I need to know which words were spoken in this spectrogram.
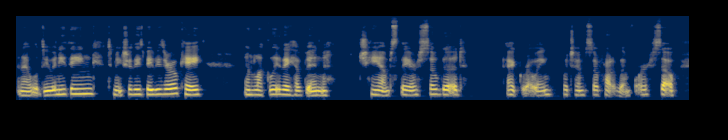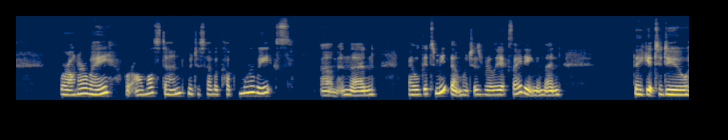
And I will do anything to make sure these babies are okay. And luckily, they have been champs. They are so good at growing, which I'm so proud of them for. So we're on our way. We're almost done. We just have a couple more weeks. Um, and then I will get to meet them, which is really exciting. And then they get to do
